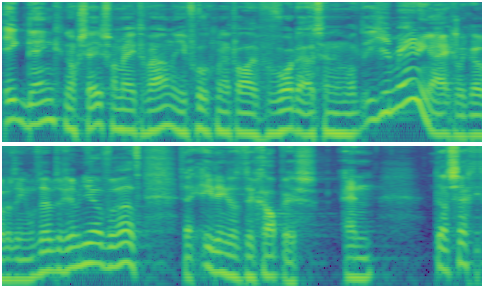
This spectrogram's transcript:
ik denk nog steeds van meet af aan, en je vroeg me net al even voor de uitzending, wat is je mening eigenlijk over het ding? Want we hebben het er helemaal niet over gehad. Zeg, ik denk dat het een grap is. En Dat zegt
